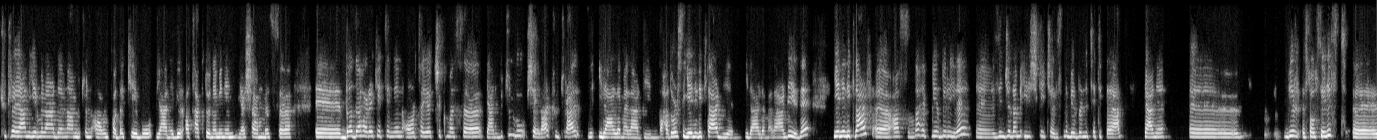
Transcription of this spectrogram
kükreyen 20'ler denilen bütün Avrupa'daki bu yani bir atak döneminin yaşanması, e, Dada hareketinin ortaya çıkması, yani bütün bu şeyler kültürel ilerlemeler diyeyim, daha doğrusu yenilikler diyeyim, ilerlemeler değil de yenilikler e, aslında hep birbiriyle e, zincirleme ilişki içerisinde birbirini tetikleyen, yani e, bir sosyalist e,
